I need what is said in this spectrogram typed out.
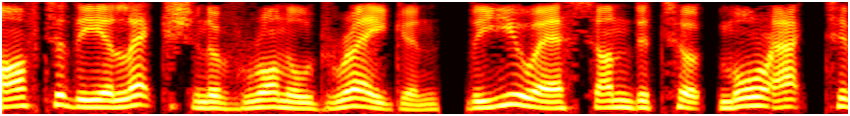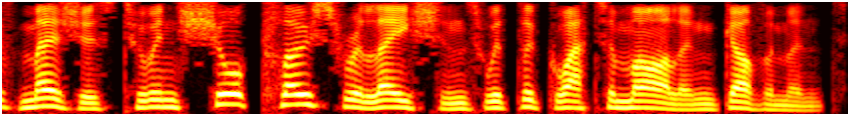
After the election of Ronald Reagan, the U.S. undertook more active measures to ensure close relations with the Guatemalan government.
